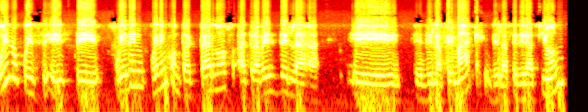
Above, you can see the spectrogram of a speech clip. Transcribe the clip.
Bueno, pues este pueden pueden contactarnos a través de la eh, de la FEMAC, de la Federación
